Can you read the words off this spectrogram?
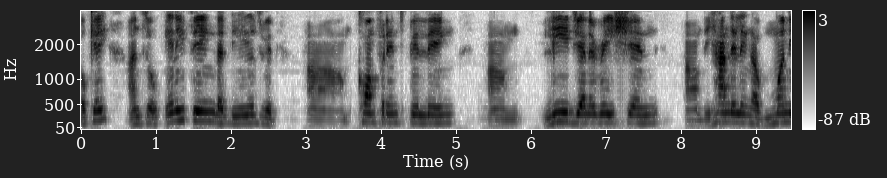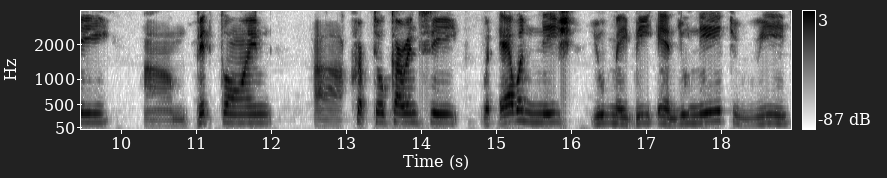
okay? And so anything that deals with um, confidence building um, lead generation um, the handling of money um, bitcoin uh, cryptocurrency whatever niche you may be in you need to read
